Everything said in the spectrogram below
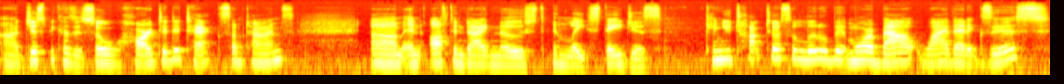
uh, just because it's so hard to detect sometimes um, and often diagnosed in late stages. Can you talk to us a little bit more about why that exists?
